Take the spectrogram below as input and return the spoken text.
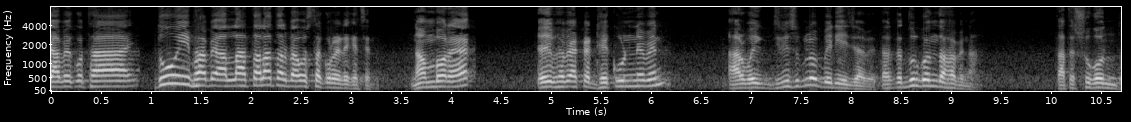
যাবে কোথায়? দুই ভাবে আল্লাহ তালা তার ব্যবস্থা করে রেখেছেন। নম্বর এক, এইভাবে একটা ঢেকুর নেবেন আর ওই জিনিসগুলো বেরিয়ে যাবে। তাতে দুর্গন্ধ হবে না। তাতে সুগন্ধ।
